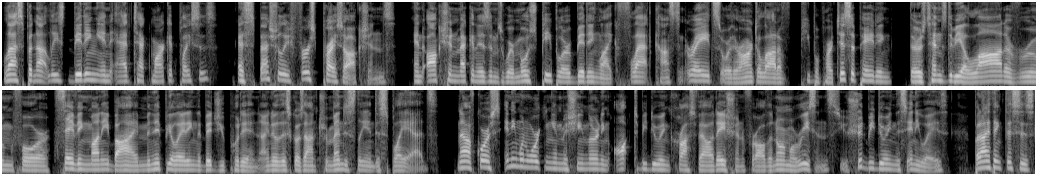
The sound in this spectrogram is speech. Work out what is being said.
Last but not least, bidding in ad tech marketplaces, especially first price auctions and auction mechanisms where most people are bidding like flat constant rates or there aren't a lot of people participating, there tends to be a lot of room for saving money by manipulating the bids you put in. I know this goes on tremendously in display ads. Now, of course, anyone working in machine learning ought to be doing cross validation for all the normal reasons. You should be doing this anyways, but I think this is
